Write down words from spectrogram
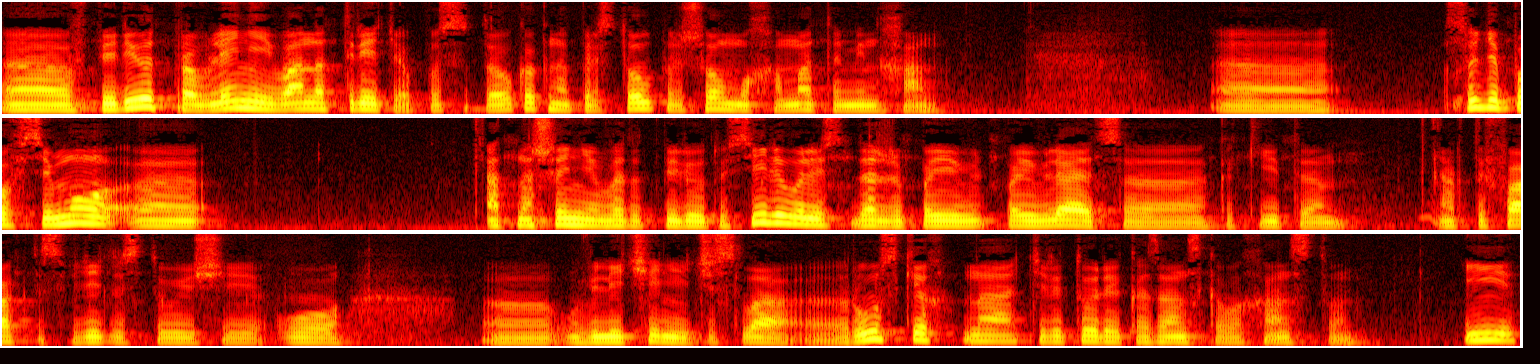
в период правления Ивана III, после того, как на престол пришел Мухаммад Аминхан. Э, судя по всему, э, отношения в этот период усиливались, даже появляются какие-то артефакты, свидетельствующие о увеличении числа русских на территории Казанского ханства и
